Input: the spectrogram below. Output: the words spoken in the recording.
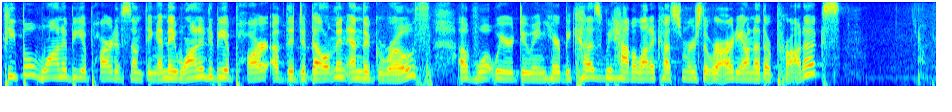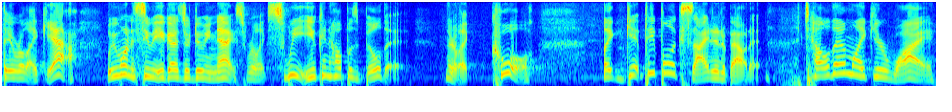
People want to be a part of something and they wanted to be a part of the development and the growth of what we were doing here because we have a lot of customers that were already on other products. They were like, yeah, we want to see what you guys are doing next. We're like, sweet, you can help us build it. They're like, cool. Like, get people excited about it. Tell them, like, your why.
